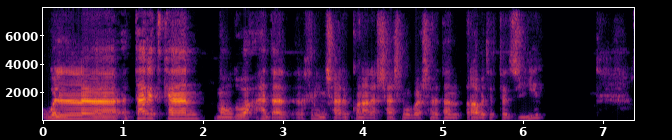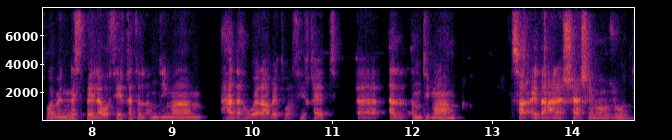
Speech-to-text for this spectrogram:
والثالث كان موضوع هذا خليني أشارككم على الشاشة مباشرة رابط التسجيل. وبالنسبة لوثيقة الانضمام هذا هو رابط وثيقة آه، الانضمام. صار أيضا على الشاشة موجود.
